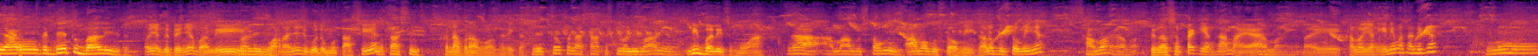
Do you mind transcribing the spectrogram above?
yang gede tuh Bali itu. Oh yang gedenya Bali. Bali. Warnanya juga udah mutasi ya. Mutasi. Kena berapa Mas Andika? Itu kena 125 nya. Ini Bali semua. Enggak, sama Bustomi. Sama Bustomi. Kalau Bustominya Sama ya, Pak. dengan spek yang sama ya. Sama, ya. Baik. Kalau yang ini Mas Andika? Ini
